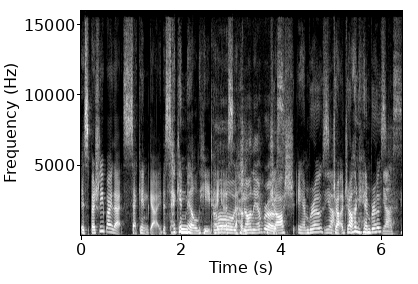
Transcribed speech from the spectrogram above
especially by that second guy, the second male lead, I oh, guess. Um, John Ambrose. Josh Ambrose. Yeah. Jo- John Ambrose. Yes.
